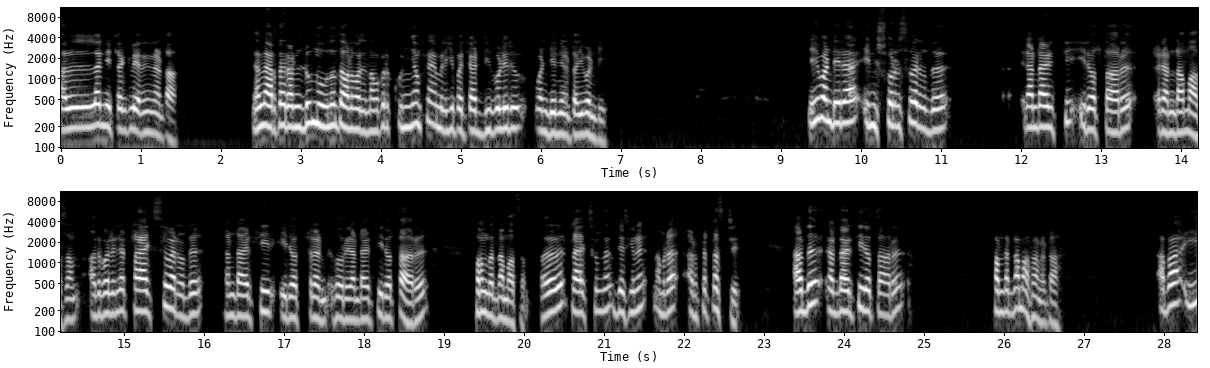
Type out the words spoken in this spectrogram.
നല്ല നീറ്റ് ആൻഡ് ക്ലിയർ തന്നെയാണ് കേട്ടോ. ഞാൻ നേരത്തെ രണ്ടും മൂന്നും തവണ പറഞ്ഞു നമുക്കൊരു കുഞ്ഞൻ ഫാമിലിക്ക് പറ്റിയ അടിപൊളി ഒരു വണ്ടി തന്നെയാണ് കേട്ടോ ഈ വണ്ടി. ഈ വണ്ടിയുടെ ഇൻഷുറൻസ് വരുന്നത് രണ്ടായിരത്തി ഇരുപത്തി ആറ് രണ്ടാം മാസം. അതുപോലെ തന്നെ ടാക്സ് വരുന്നത് രണ്ടായിരത്തി ഇരുപത്തിരണ്ട് സോറി രണ്ടായിരത്തി ഇരുപത്തി ആറ് പന്ത്രണ്ടാം മാസം. അതായത് ടാക്സ് എന്ന് ഉദ്ദേശിക്കുന്നത് നമ്മുടെ അടുത്ത ടെസ്റ്റ് അത് രണ്ടായിരത്തി ഇരുപത്തി ആറ് പന്ത്രണ്ടാം മാസമാണ് കേട്ടോ അപ്പോൾ ഈ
